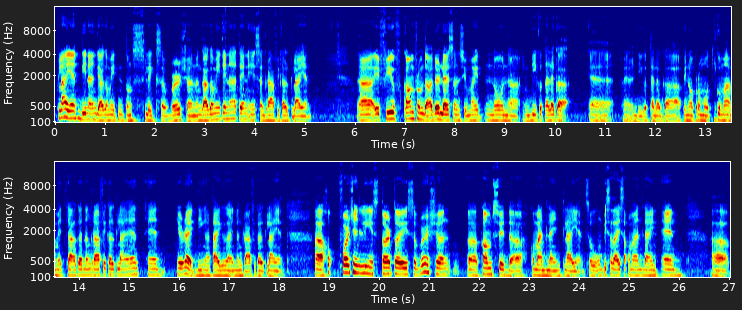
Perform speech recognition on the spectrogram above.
client, di na gagamitin itong Slick Subversion. Ang gagamitin natin is a graphical client. Uh, if you've come from the other lessons, you might know na hindi ko talaga uh, well, hindi ko talaga pinopromote gumamit kaagad ng graphical client and you're right, di nga tayo gagawin ng graphical client. Uh, fortunately, Startoy's version uh, comes with the command line client. So, umpisa tayo sa command line and uh,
